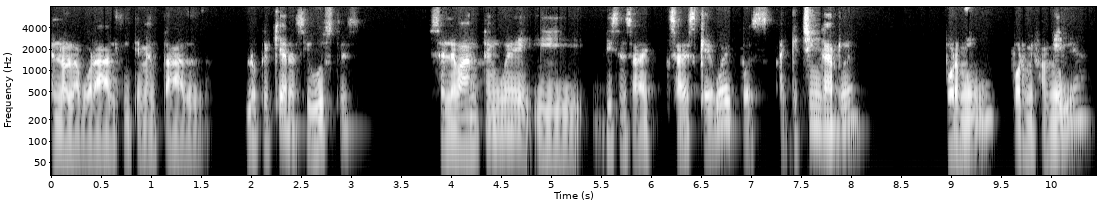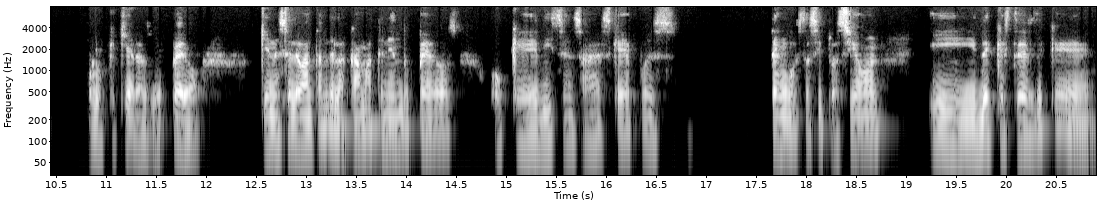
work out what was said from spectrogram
en lo laboral, sentimental, lo que quieras y gustes, se levanten, güey, y dicen, ¿sabes qué, güey? Pues hay que chingarle por mí, por mi familia, por lo que quieras, pero quienes se levantan de la cama teniendo pedos o que dicen, ¿sabes qué? Pues tengo esta situación y de que estés de que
